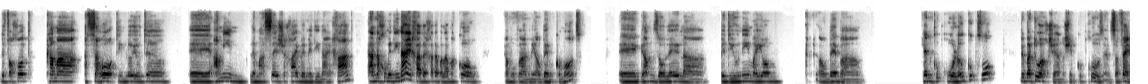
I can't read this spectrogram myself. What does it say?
לפחות כמה עשרות, אם לא יותר, עמים למעשה שחי במדינה אחת. אנחנו מדינה אחד אחד, אבל המקור כמובן מהרבה מקומות. גם זה עולה בדיונים היום הרבה ב... כן קופחו או לא קופחו, ובטוח שאנשים קופחו, זה אין ספק.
